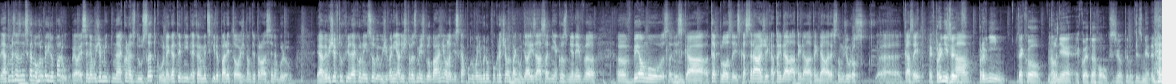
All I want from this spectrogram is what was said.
Já to myslím z hlediska dlouhodobých dopadů. Jo? Jestli nemůže mít nakonec důsledku negativní ekonomický dopady to, že tam ty pralesy nebudou. Já vím, že v tu chvíli jako nejsou využívaný, ale když to vezmeš z globálního hlediska, pokud oni budou pokračovat, mm. tak mhm. udělají zásadní jako změny v, v biomu, z hlediska mm. teplo, z hlediska srážek a tak dále a tak dále a tak dále, tak se to můžou rozkazit. Tak v první, ře- a... v první jako no. vlně, jako je to hoax, že jo, tyhle ty změny. Ne,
